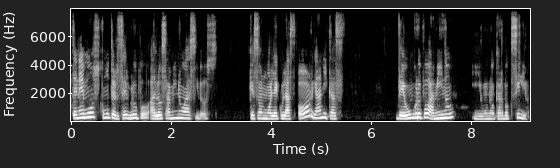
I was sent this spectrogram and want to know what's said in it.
Tenemos como tercer grupo a los aminoácidos, que son moléculas orgánicas de un grupo amino y uno carboxilio.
